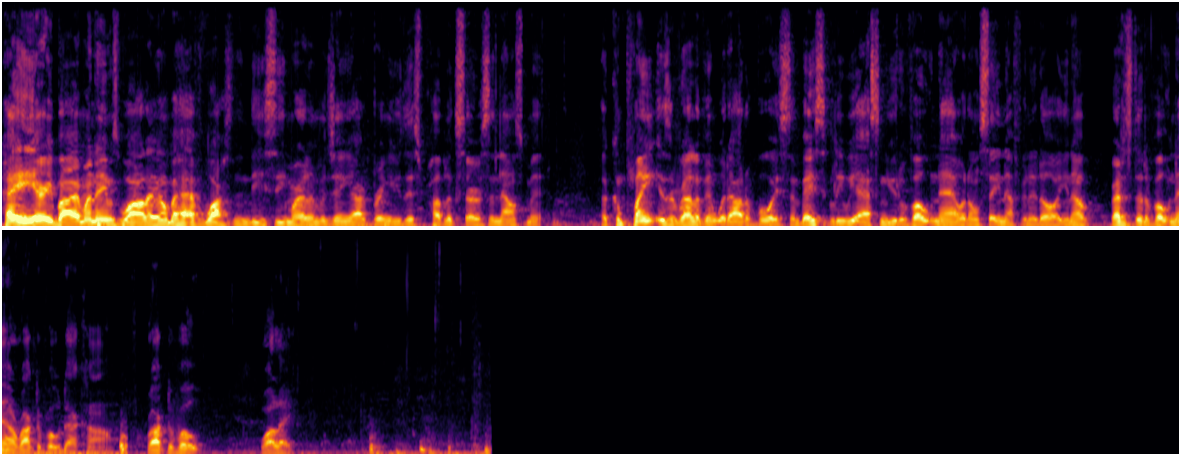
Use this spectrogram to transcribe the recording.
Hey everybody, my name is Wale. On behalf of Washington, D.C., Maryland, Virginia, I bring you this public service announcement. A complaint is irrelevant without a voice, and basically we asking you to vote now or don't say nothing at all, you know? Register to vote now, rockthevote.com. Rock the vote, Wale.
